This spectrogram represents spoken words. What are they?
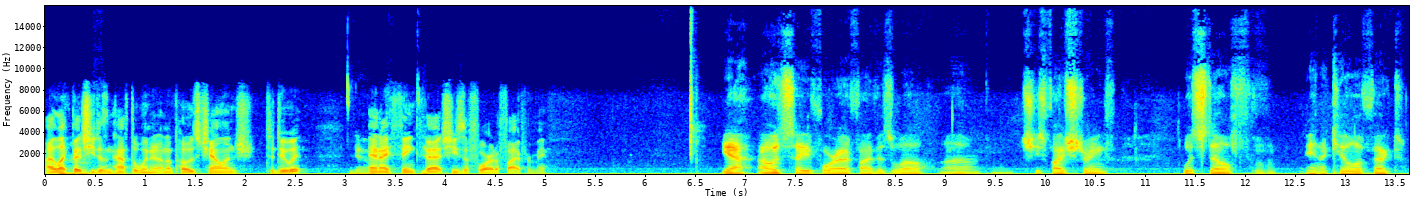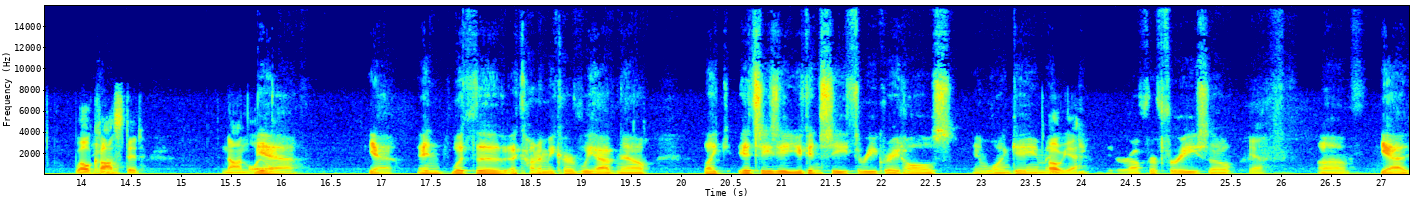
I like that Mhm. she doesn't have to win an unopposed challenge to do it, yeah. and I think Yeah. that she's a four out of five for me. Yeah, I would say four out of five as well. Um, she's five strength with stealth Mhm. and a kill effect. Well costed, non-loyal. Yeah, yeah, and with the economy curve we have now, like it's easy. You can see three great hauls in one game. And Oh, yeah. you can get her off for free. So Yeah. um, yeah,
